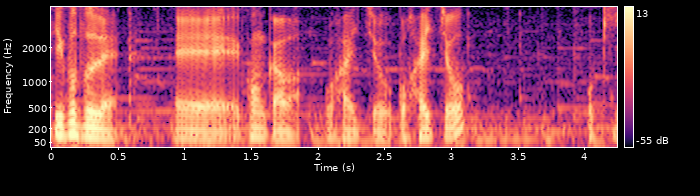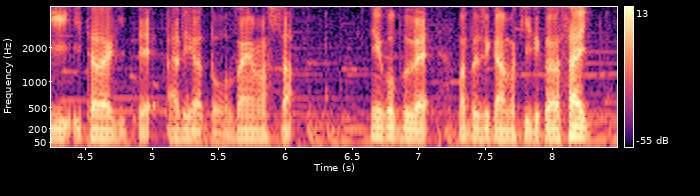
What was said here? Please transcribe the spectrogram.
ということで、えー、今回はご拝聴ご拝聴お聴きいただいてありがとうございました。ということでまた次回も聴いてください。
